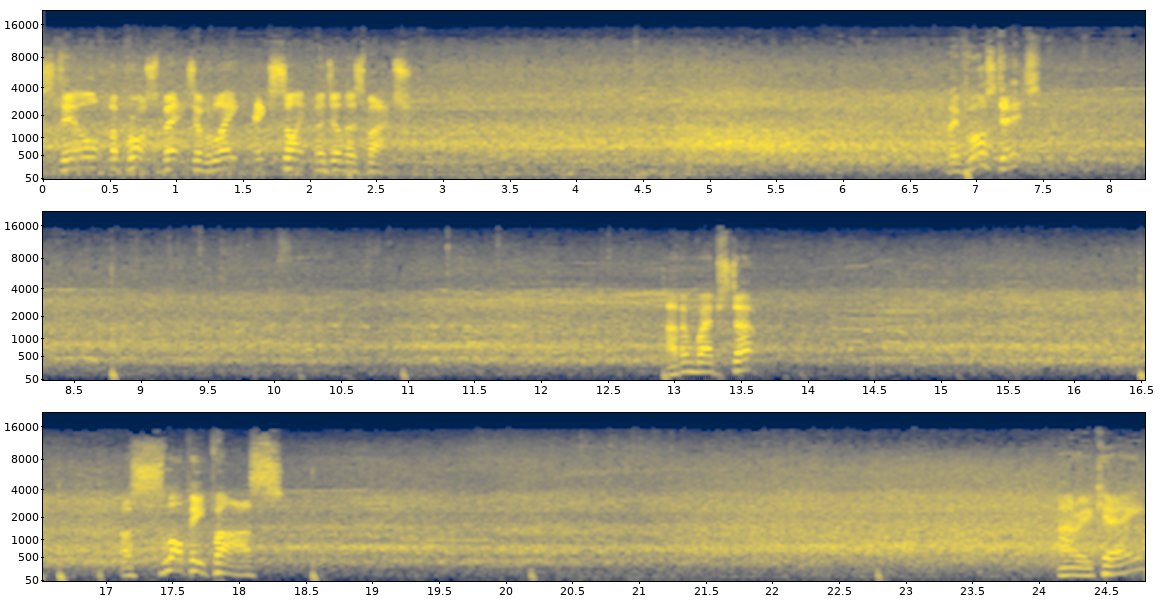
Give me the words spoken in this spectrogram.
still the prospect of late excitement in this match. They've lost it. Adam Webster. A sloppy pass. Harry Kane.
